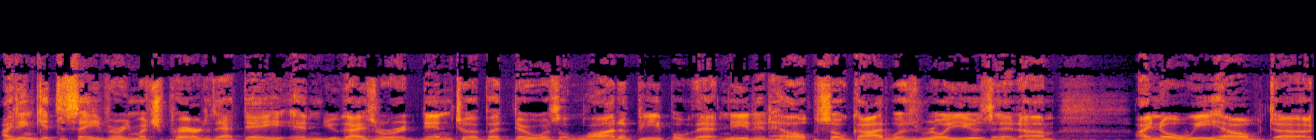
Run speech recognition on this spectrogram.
I didn't get to say very much prayer to that day, and you guys were into it, but there was a lot of people that needed help. So God was really using it. Um, I know we helped uh,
